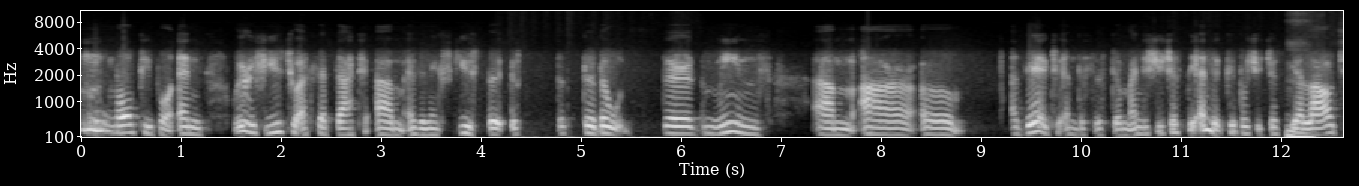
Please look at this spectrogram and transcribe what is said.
more people, and we refuse to accept that um, as an excuse. The the the, the, the, the means um, are uh, are there to end the system, and it should just be ended. People should just be allowed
